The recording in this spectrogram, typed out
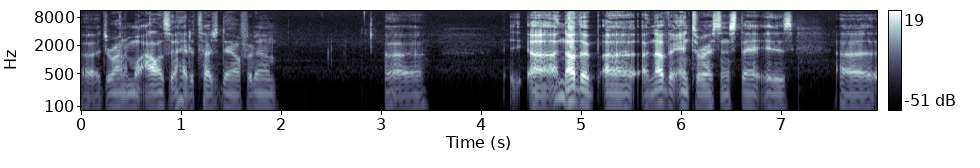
Uh, Geronimo Allison had a touchdown for them. Uh, uh another uh, another interesting stat is uh,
